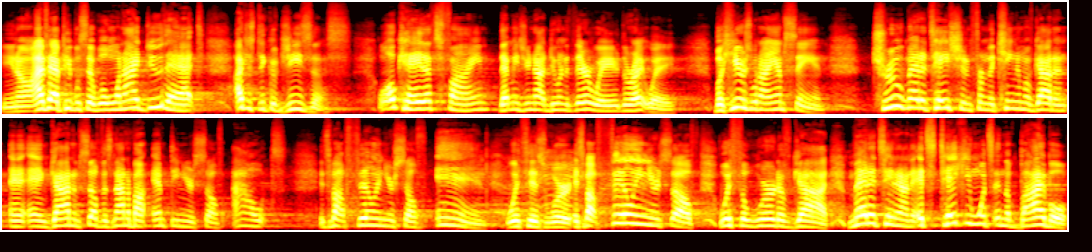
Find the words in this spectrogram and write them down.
You know, I've had people say, well, when I do that, I just think of Jesus. Well, okay, that's fine. That means you're not doing it their way, the right way. But here's what I am saying true meditation from the kingdom of God and, and God Himself is not about emptying yourself out. It's about filling yourself in with His Word. It's about filling yourself with the Word of God. Meditating on it. It's taking what's in the Bible,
